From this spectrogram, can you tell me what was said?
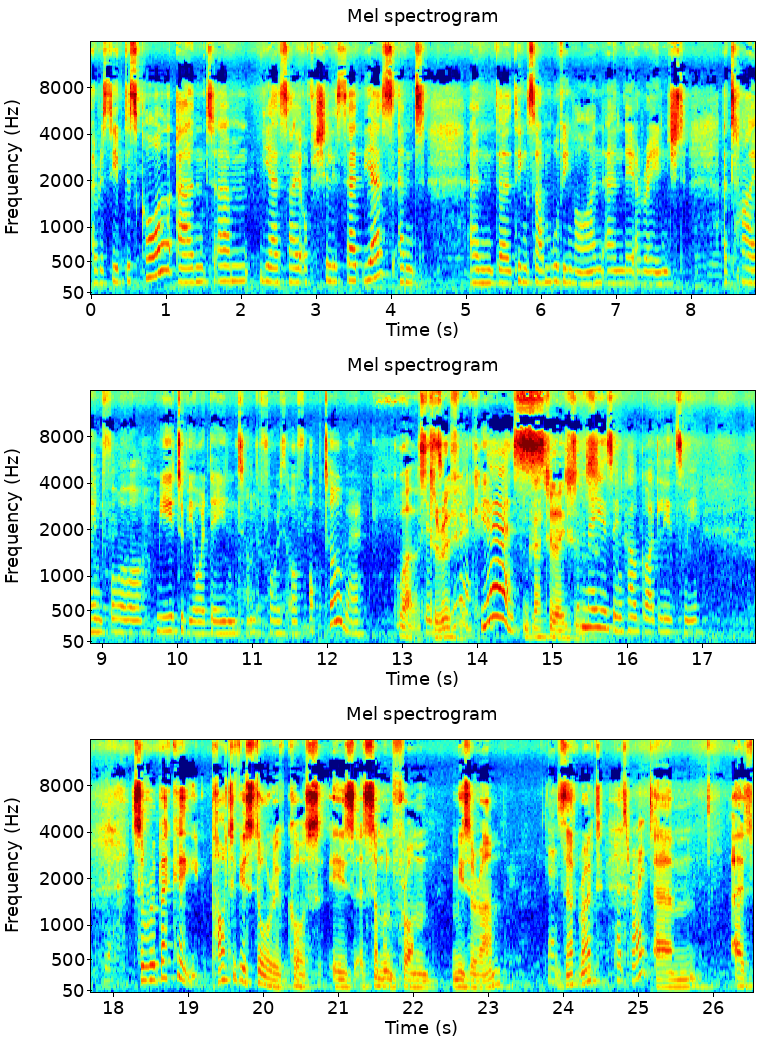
I received this call, and um, yes, I officially said yes, and and uh, things are moving on, and they arranged a time for me to be ordained on the fourth of October. Well, that's terrific. year. Yes. Congratulations. It's amazing how God leads me. Yeah. So, Rebecca, part of your story, of course, is as someone from Mizoram. Yes. Is that right? That's right. Um, as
